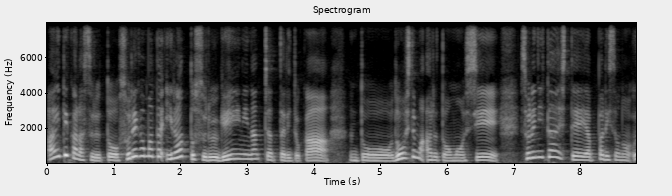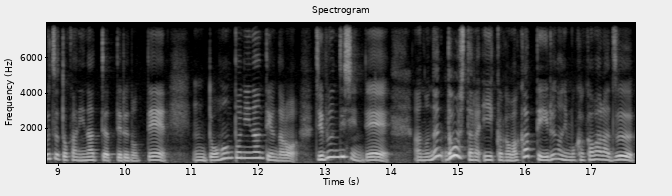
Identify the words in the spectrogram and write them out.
相手からするとそれがまたイラッとする原因になっちゃったりとか、うんと、どうしてもあると思うしそれに対してやっぱりその鬱とかになっちゃってるのって、うんとと本当に何て言うんだろう。自分自身であのどうしたらいいかが分かっているのにもかかわらず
